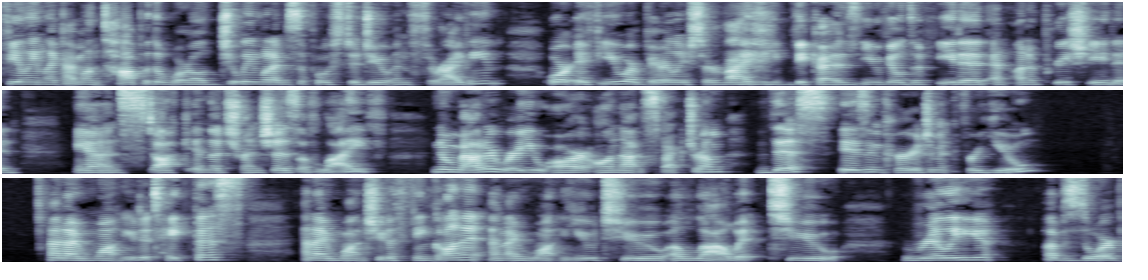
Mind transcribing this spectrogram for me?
feeling like I'm on top of the world, doing what I'm supposed to do and thriving, or if you are barely surviving because you feel defeated and unappreciated and stuck in the trenches of life, no matter where you are on that spectrum, this is encouragement for you. And I want you to take this and I want you to think on it and I want you to allow it to really absorb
